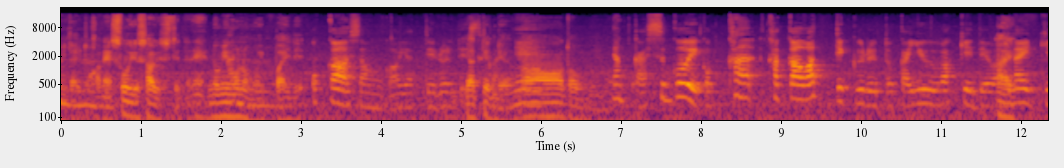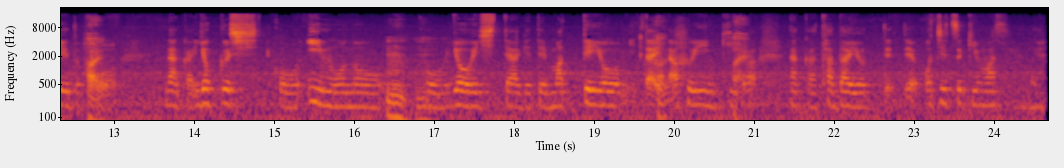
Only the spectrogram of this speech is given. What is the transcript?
みたりとかね、うんうんそういうサービスしててね飲み物もいっぱいで。お母さんがやってるんですかね。やってんだよな多分なんかすごいこうか関わってくるとかいうわけではないけど、はい。なんかよくしこういいものをこう用意してあげて待ってよみたいな雰囲気がはい。なんか漂ってて落ち着きますよね。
